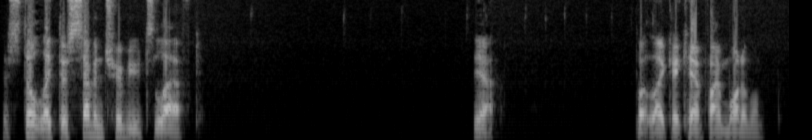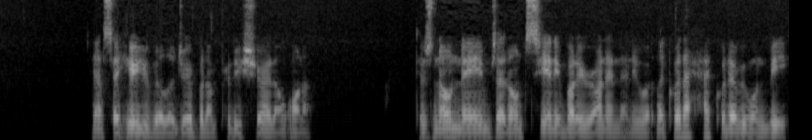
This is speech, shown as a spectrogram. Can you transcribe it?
there's still like there's seven tributes left. Yeah. But, like, I can't find one of them. Yes, I hear you, villager, but I'm pretty sure I don't want to. There's no names. I don't see anybody running anywhere. Like, where the heck would everyone be?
